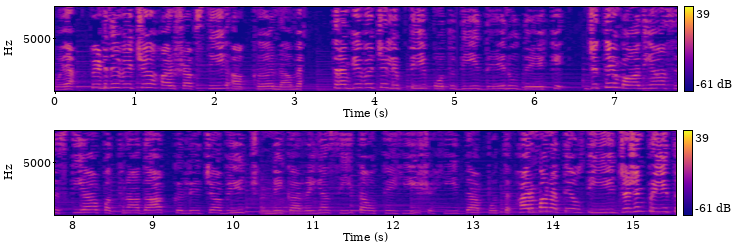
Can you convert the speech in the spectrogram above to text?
ਹੋਇਆ ਪਿੰਡ ਦੇ ਵਿੱਚ ਹਰ ਸ਼ਖਸ ਦੀ ਅੱਖ ਨਮ ਹੈ। ਤਿਰੰਗੇ ਵਿੱਚ ਲਿਪਟੀ ਪੁੱਤ ਦੀ ਦੇਹ ਨੂੰ ਦੇਖ ਕੇ ਜਿੱਥੇ ਮਾਂ ਦੀਆਂ ਸਿਸਕੀਆਂ ਪੱਥਰਾਂ ਦਾ ਕਲੇਜਾ ਵੀ ਛੰਨੀ ਕਰ ਰਹੀਆਂ ਸੀ, ਤਾਂ ਉੱਥੇ ਹੀ ਸ਼ਹੀਦ ਦਾ ਪੁੱਤ ਹਰਮਨ ਅਤੇ ਉਸ ਦੀ ਜਸ਼ਨਪ੍ਰੀਤ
